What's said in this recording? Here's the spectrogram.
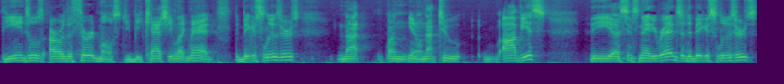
The Angels are the third most. You'd be cashing like mad. The biggest losers, not um, you know, not too obvious. The uh, Cincinnati Reds are the biggest losers.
